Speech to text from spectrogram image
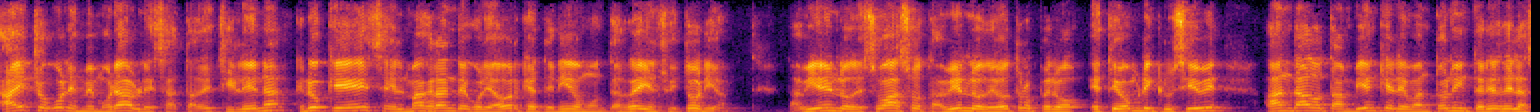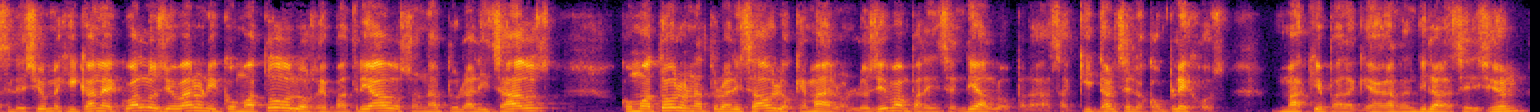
ha hecho goles memorables hasta de chilena, creo que es el más grande goleador que ha tenido Monterrey en su historia. Está bien lo de Suazo, está bien lo de otros, pero este hombre inclusive han dado también que levantó el interés de la selección mexicana, el cual los llevaron y como a todos los repatriados o naturalizados, como a todos los naturalizados los quemaron, los llevan para incendiarlos, para quitarse los complejos, más que para que hagan rendir a la selección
